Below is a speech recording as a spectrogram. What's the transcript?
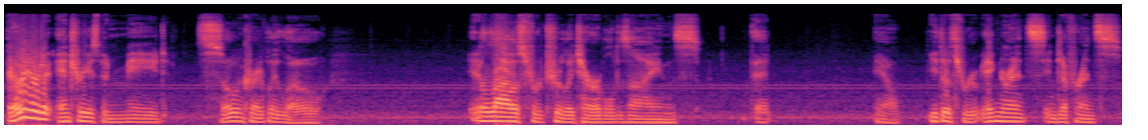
Barrier to entry has been made so incredibly low. It allows for truly terrible designs that, you know, either through ignorance, indifference,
